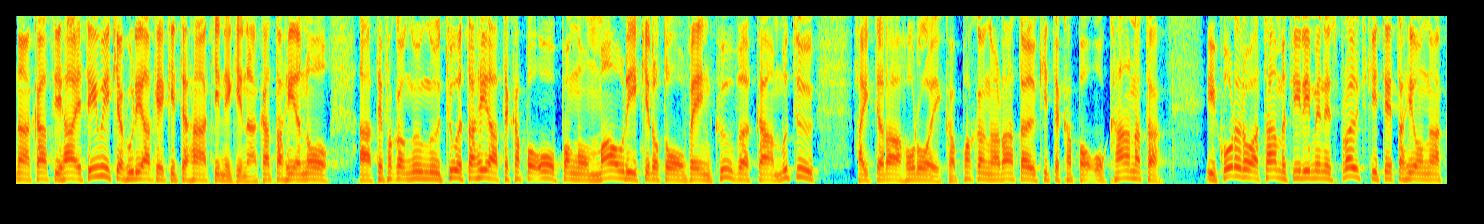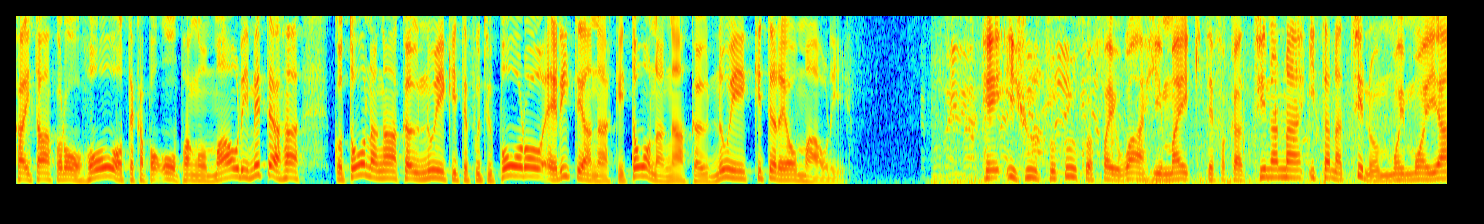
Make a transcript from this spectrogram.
Nā, kāti hae te iwi kia huri ake ki te hākinakina. Kātahi anō, ā, te whakangungu tuatahi a te kapa ōpango Māori ki roto o Vancouver ka mutu, hei te rā horoi, ka pakanga rātou ki te kapa o Kānata. I kōrero a Tāmati Rimenes-Brout ki tētahi o ngā kaitākaro hou o te kapa ōpango Māori, me te aha, ko tōna ngākau nui ki te whutupōro e rite ana ki tōna ngākau nui ki te reo Māori. He ihupuku kua whai wāhi mai ki te whakatinana i tana tino moemoeā.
